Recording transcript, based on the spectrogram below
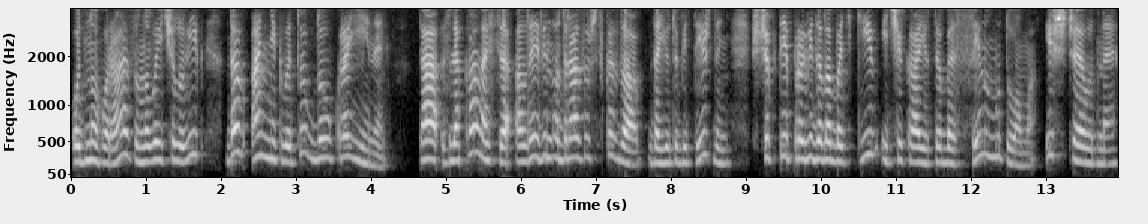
Одного разу новий чоловік дав Анні квиток до України та злякалася, але він одразу ж сказав даю тобі тиждень, щоб ти провідала батьків і чекаю тебе з сином удома. І ще одне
